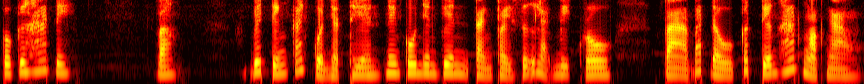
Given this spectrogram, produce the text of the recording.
cô cứ hát đi. Vâng, biết tính cách của Nhật Thiên nên cô nhân viên đành phải giữ lại micro và bắt đầu cất tiếng hát ngọt ngào.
